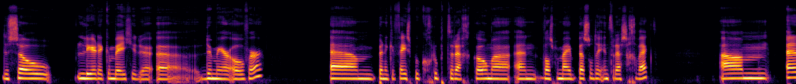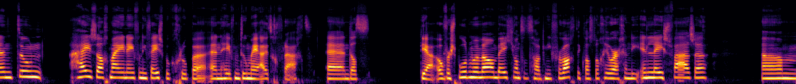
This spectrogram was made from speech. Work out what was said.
Dus zo leerde ik een beetje eh, er meer over. Ehm, ben ik in Facebookgroepen terechtgekomen en was bij mij best wel de interesse gewekt. Ehm, en toen hij zag mij in een van die Facebookgroepen en heeft me toen mee uitgevraagd. En dat ja, overspoelde me wel een beetje, want dat had ik niet verwacht. Ik was nog heel erg in die inleesfase. Ehm,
